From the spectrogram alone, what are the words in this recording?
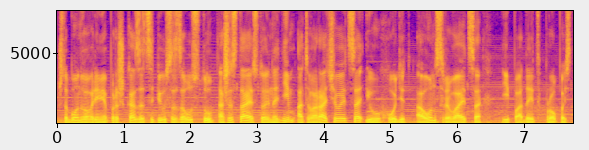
чтобы он во время прыжка зацепился за уступ, а шестая, стоя над ним, отворачивается и уходит, а он срывается и падает в пропасть.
